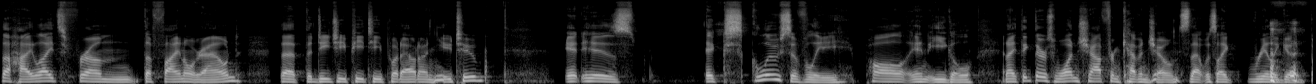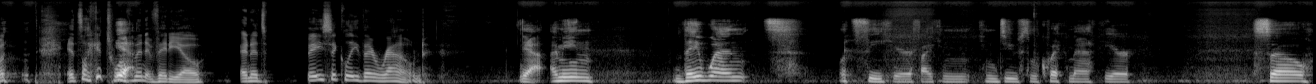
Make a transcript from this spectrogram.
the highlights from the final round that the DGPT put out on YouTube, it is exclusively Paul and Eagle. And I think there's one shot from Kevin Jones that was like really good. but it's like a 12 Yeah. minute video and it's basically their round. Yeah, I mean, they went. Let's see here if I can can do some quick math here. So,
